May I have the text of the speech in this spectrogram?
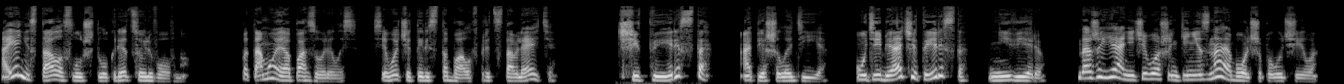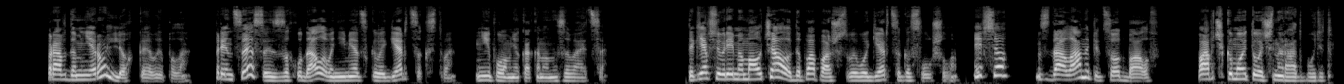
А я не стала слушать Лукрецию Львовну. Потому и опозорилась. Всего 400 баллов, представляете? «Четыреста?» — опешила Дия. «У тебя четыреста? Не верю. Даже я, ничегошеньки не зная, больше получила. Правда, мне роль легкая выпала. Принцесса из захудалого немецкого герцогства. Не помню, как она называется. Так я все время молчала, да папашу своего герцога слушала. И все, сдала на 500 баллов. Папочка мой точно рад будет.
